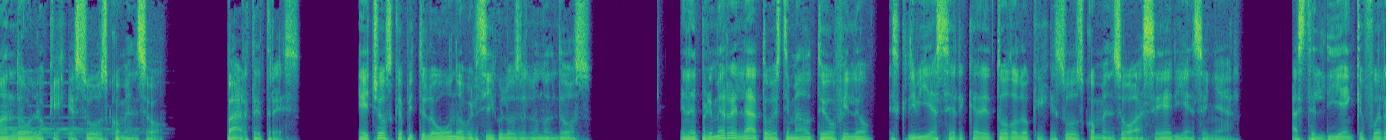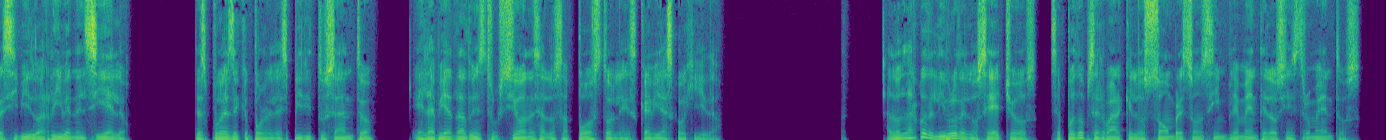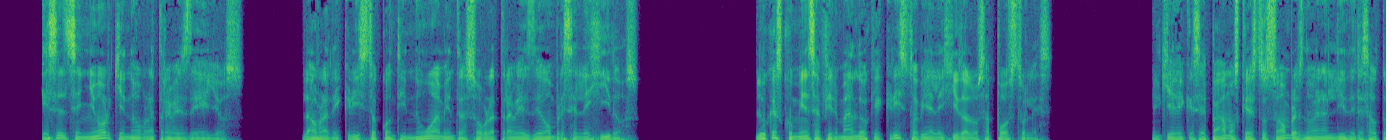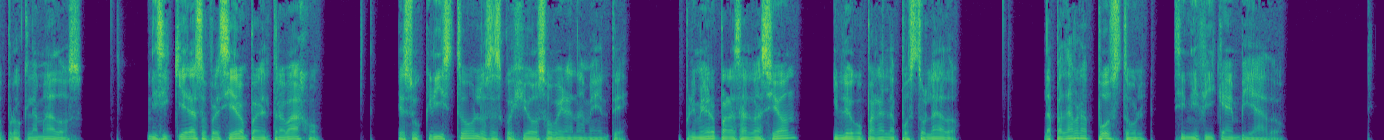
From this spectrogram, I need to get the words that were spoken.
Lo que Jesús comenzó. Parte 3. Hechos capítulo 1 versículos del 1 al 2. En el primer relato, estimado Teófilo, escribí acerca de todo lo que Jesús comenzó a hacer y a enseñar, hasta el día en que fue recibido arriba en el cielo, después de que por el Espíritu Santo él había dado instrucciones a los apóstoles que había escogido. A lo largo del libro de los Hechos, se puede observar que los hombres son simplemente los instrumentos, es el Señor quien obra a través de ellos. La obra de Cristo continúa mientras obra a través de hombres elegidos. Lucas comienza afirmando que Cristo había elegido a los apóstoles. Él quiere que sepamos que estos hombres no eran líderes autoproclamados, ni siquiera se ofrecieron para el trabajo. Jesucristo los escogió soberanamente, primero para salvación y luego para el apostolado. La palabra apóstol significa enviado.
